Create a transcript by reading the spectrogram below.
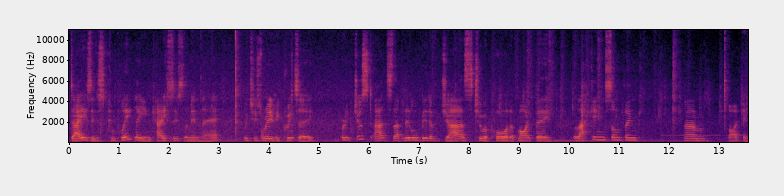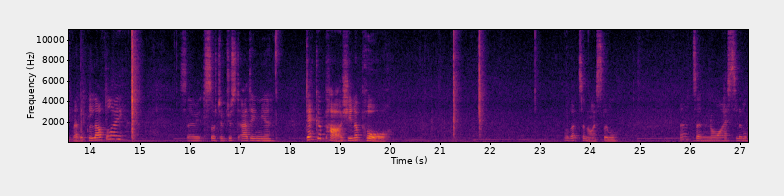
daisies completely encases them in there, which is really pretty. But it just adds that little bit of jazz to a pour that might be lacking something. Um, I think they look lovely. So it's sort of just adding your decoupage in a pour. Well, that's a nice little, that's a nice little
